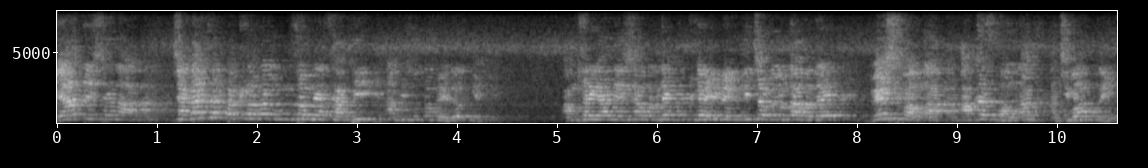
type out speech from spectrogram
या देशाला जगाच्या पटलावर उंचवण्यासाठी आम्ही सुद्धा मेहनत घेतली आमच्या या देशामधल्या कुठल्याही व्यक्तीच्या विरोधामध्ये द्वेष भावना आकस भावना अजिबात नाही.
